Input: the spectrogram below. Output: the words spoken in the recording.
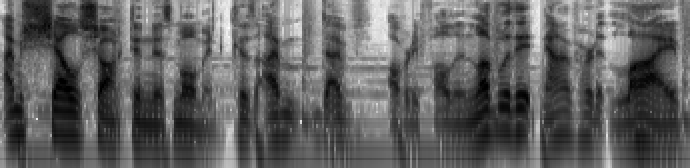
I'm shell shocked in this moment because I'm, I've already fallen in love with it. Now I've heard it live.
